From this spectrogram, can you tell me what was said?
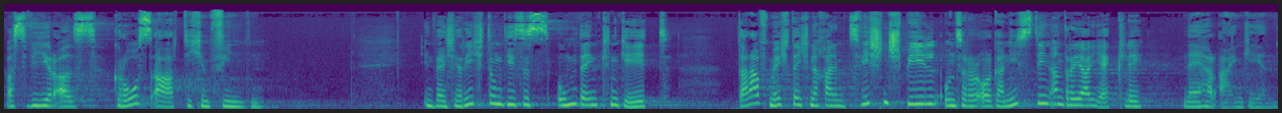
was wir als großartig empfinden. In welche Richtung dieses Umdenken geht, darauf möchte ich nach einem Zwischenspiel unserer Organistin Andrea Jäckle näher eingehen.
